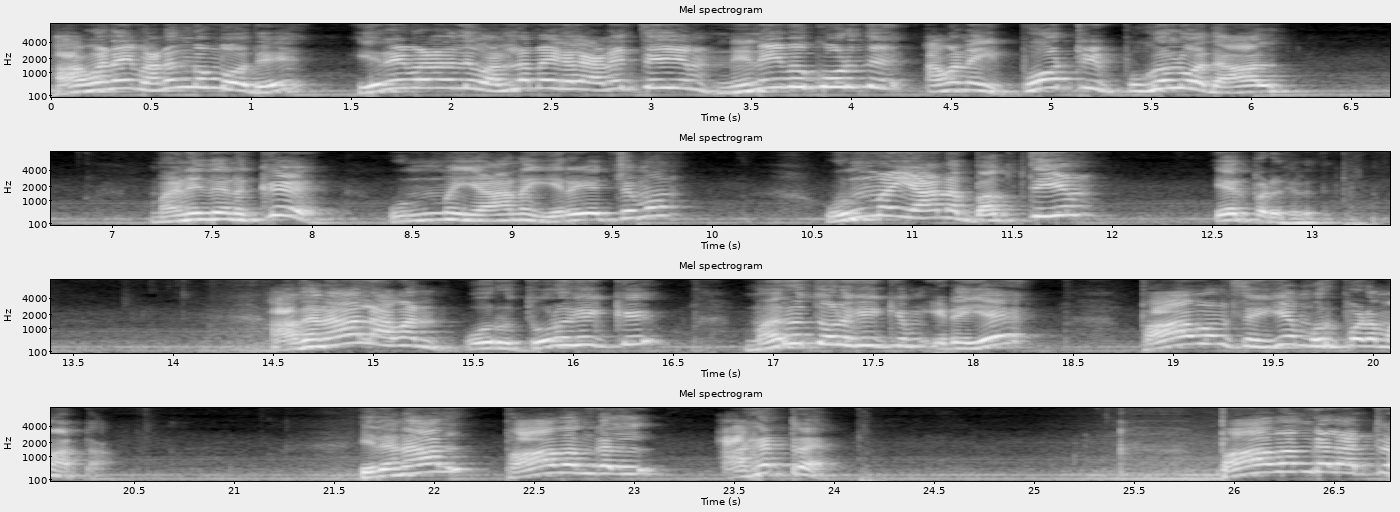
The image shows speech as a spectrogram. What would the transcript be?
அவனை வணங்கும் போது இறைவனது வல்லமைகள் அனைத்தையும் நினைவு கூர்ந்து அவனை போற்றி புகழ்வதால் மனிதனுக்கு உண்மையான இரையச்சமும் உண்மையான பக்தியும் ஏற்படுகிறது. அதனால் அவன் ஒரு தொழுகைக்கு மறு தொழுகைக்கும் இடையே பாவம் செய்ய முற்பட மாட்டான். இதனால் பாவங்கள் அகற்ற பாவங்கள் அற்ற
